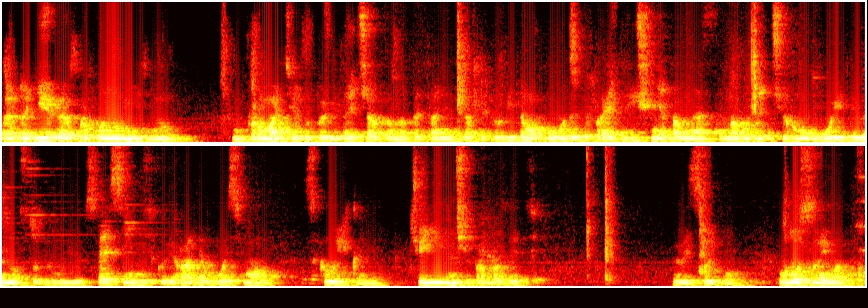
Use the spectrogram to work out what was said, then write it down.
Е, Тоді е, пропоную інформацію доповідача на питання взяти до відома, погодити проект рішення та внести на розгляд чергової 92-ї сесії міської ради 8 скликання. Чи є інші пропозиції? Відсутні. Голосуємо.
